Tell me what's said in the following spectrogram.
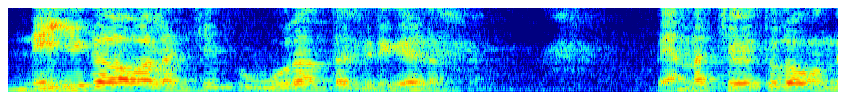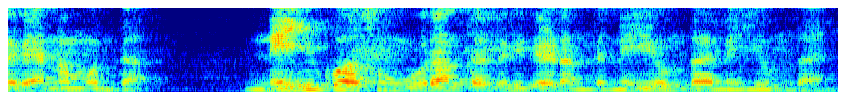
నెయ్యి కావాలని చెప్పి ఊరంతా తిరిగాడంట. వెన్న చేతిలో ఉంది వెన్న ముద్ద. నెయ్యి కోసం ఊరంతా తిరిగాడంట. నెయ్యి ఉందా నెయ్యి ఉందా అని.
